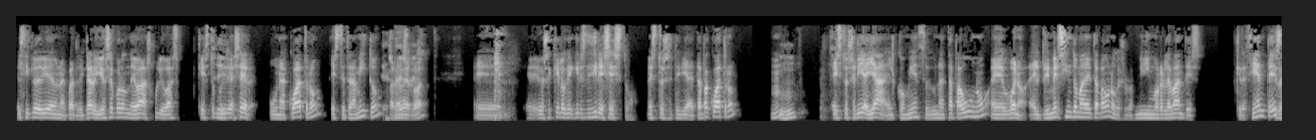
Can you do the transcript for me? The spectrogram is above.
el ciclo de vida de una 4. Y claro, yo sé por dónde vas, Julio, vas, que esto podría ser una 4, este tramito, para verlo, yo sé que lo que quieres decir es esto. Esto sería etapa 4. Esto sería ya el comienzo de una etapa 1. bueno, el primer síntoma de etapa 1, que son los mínimos relevantes, crecientes,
